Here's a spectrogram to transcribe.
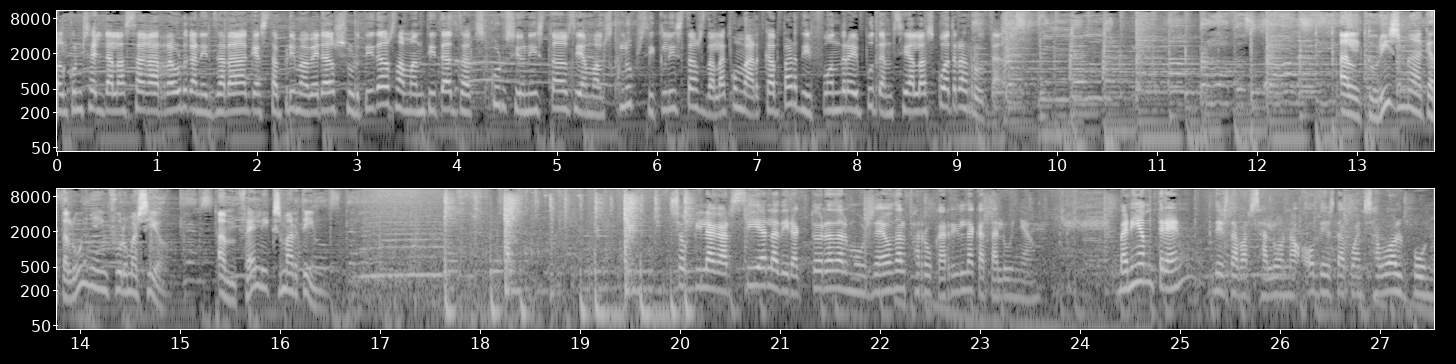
El Consell de la Sagarra organitzarà aquesta primavera sortides amb entitats excursionistes i amb els clubs ciclistes de la comarca per difondre i potenciar les quatre rutes. El turisme a Catalunya Informació amb Fèlix Martín. Soc Pilar Garcia, la directora del Museu del Ferrocarril de Catalunya. Venir amb tren des de Barcelona o des de qualsevol punt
